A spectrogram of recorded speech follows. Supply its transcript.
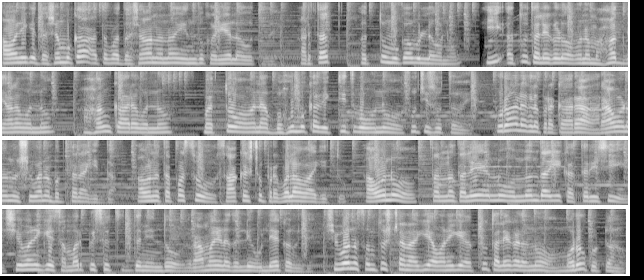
ಅವನಿಗೆ ದಶಮುಖ ಅಥವಾ ದಶಾನನ ಎಂದು ಕರೆಯಲಾಗುತ್ತದೆ. ಅರ್ಥಾತ್ ಹತ್ತು ಮುಖವುಳ್ಳವನು ಈ ಹತ್ತು ತಲೆಗಳು ಅವನ ಮಹಾಜ್ಞಾನವನ್ನು, ಅಹಂಕಾರವನ್ನು ಮತ್ತು ಅವನ ಬಹುಮುಖ ವ್ಯಕ್ತಿತ್ವವನ್ನು ಸೂಚಿಸುತ್ತವೆ. ಪುರಾಣಗಳ ಪ್ರಕಾರ ರಾವಣನು ಶಿವನ ಭಕ್ತನಾಗಿದ್ದ. ಅವನ ತಪಸ್ಸು ಸಾಕಷ್ಟು ಪ್ರಬಲವಾಗಿತ್ತು. ಅವನು ತನ್ನ ತಲೆಯನ್ನು ಒಂದೊಂದಾಗಿ ಕತ್ತರಿಸಿ ಶಿವನಿಗೆ ಸಮರ್ಪಿಸುತ್ತಿದ್ದನೆಂದು ರಾಮಾಯಣದಲ್ಲಿ ಉಲ್ಲೇಖವಿದೆ. ಶಿವನು ಸಂತುಷ್ಟನಾಗಿ ಅವನಿಗೆ ಹತ್ತು ತಲೆಗಳನ್ನು ಮರು ಕೊಟ್ಟನು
